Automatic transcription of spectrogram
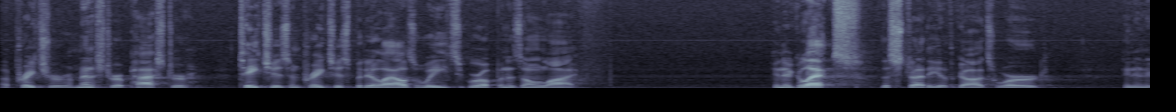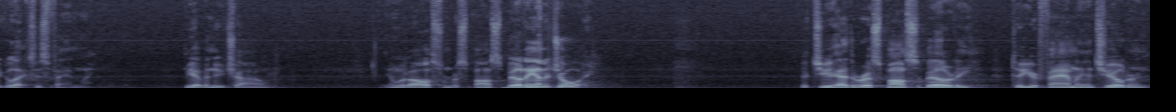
a preacher, a minister, a pastor teaches and preaches, but he allows weeds to grow up in his own life. He neglects the study of God's Word and he neglects his family. You have a new child, and with awesome responsibility and a joy. But you have the responsibility to your family and children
